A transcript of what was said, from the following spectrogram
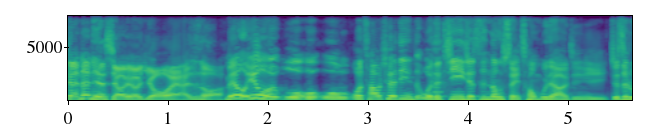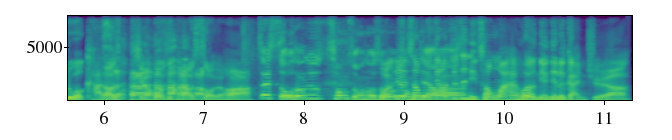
干，那你的小有油哎，还是什么？没有，因为我我我我我超确定我的精液就是弄水冲不掉的精液，就是如果卡到脚或是卡到手的话，在手上就是冲手头，完全冲不掉，就是你冲完还会有黏黏的感觉啊。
